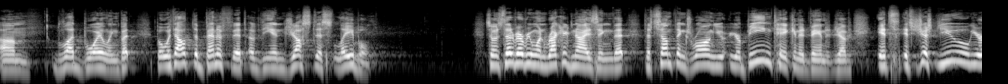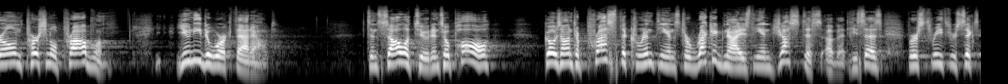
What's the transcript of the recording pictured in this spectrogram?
um, blood boiling, but, but without the benefit of the injustice label. So instead of everyone recognizing that, that something's wrong, you, you're being taken advantage of, it's, it's just you, your own personal problem. You need to work that out. It's in solitude. And so Paul goes on to press the Corinthians to recognize the injustice of it. He says, verse 3 through 6,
